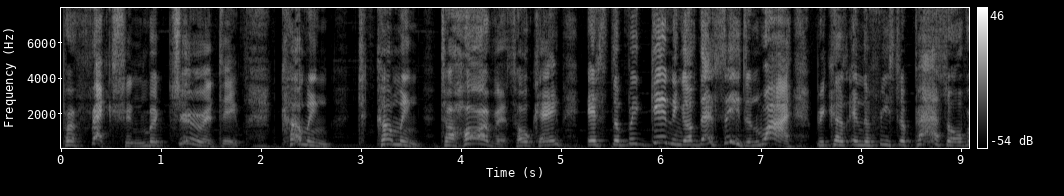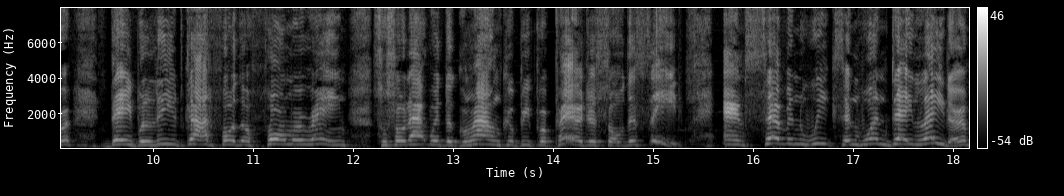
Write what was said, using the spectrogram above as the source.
perfection, maturity, coming coming to harvest, okay? It's the beginning of that season. Why? Because in the Feast of Passover, they believed God for the former rain, so, so that way the ground could be prepared to sow the seed. And seven weeks and one day later,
